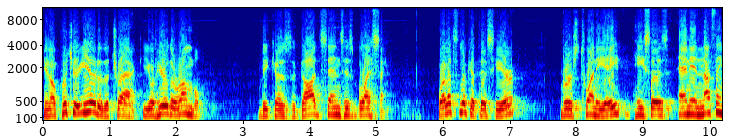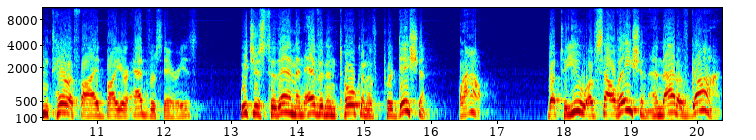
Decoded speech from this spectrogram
You know, put your ear to the track. You'll hear the rumble because God sends his blessing. Well, let's look at this here. Verse 28, he says, And in nothing terrified by your adversaries, which is to them an evident token of perdition. Wow. But to you of salvation and that of God.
